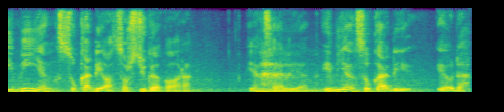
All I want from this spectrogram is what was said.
ini yang suka di outsource juga ke orang yang saya lihat. Ini yang suka di ya udah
